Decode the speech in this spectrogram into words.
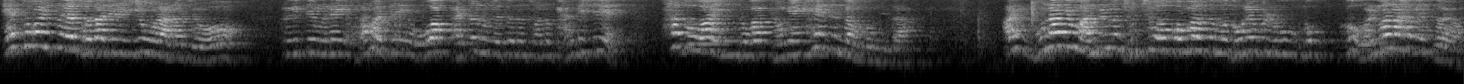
대토가 있어야 저 다리를 이용을 안 하죠. 그렇기 때문에 여러 가지 오학 발전을 위해서는 저는 반드시 차도와 인도가 병행해야 된다고 봅니다. 아니 문학교 만들면 좋죠. 거기 가서 뭐 노래 부르고 뭐 그거 얼마나 하겠어요.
